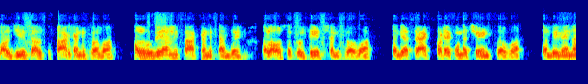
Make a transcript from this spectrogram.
వాళ్ళ జీవితాలతో తాకండి ప్రభా. వాళ్ళ హృదయాల్ని తాకండి తండ్రి. వాళ్ళ అవసరాలు తీర్చండి ప్రభా. తండ్రి ఆ ట్రాక్ పడేకుండా చేయండి ప్రభా. తండ్రి నేను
